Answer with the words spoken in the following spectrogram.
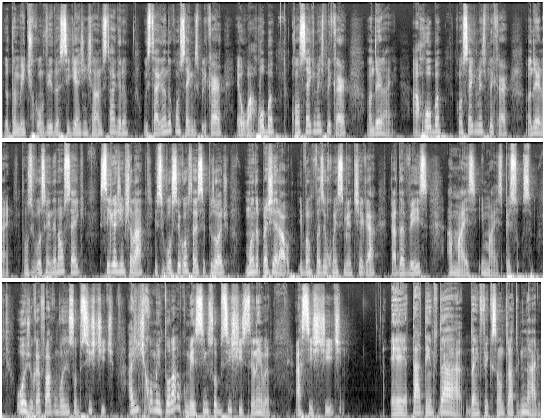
eu também te convido a seguir a gente lá no Instagram. O Instagram do Consegue Me Explicar é o arroba Consegue Me Explicar, underline arroba consegue me explicar, underline. Então se você ainda não segue, siga a gente lá. E se você gostar desse episódio, manda para geral e vamos fazer o conhecimento chegar cada vez a mais e mais pessoas. Hoje eu quero falar com você sobre cistite. A gente comentou lá no começo sobre cistite, você lembra? A cistite é, tá dentro da, da infecção do trato urinário.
